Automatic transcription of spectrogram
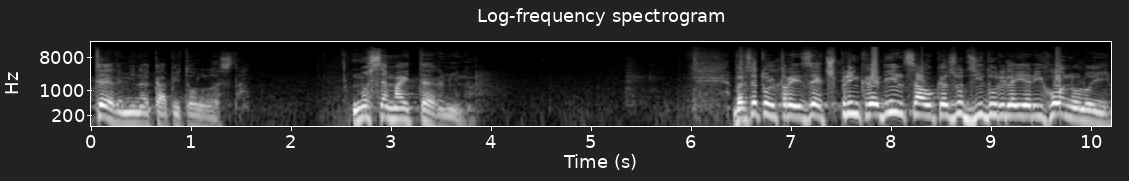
termină capitolul ăsta. Nu se mai termină. Versetul 30. Prin credință au căzut zidurile Ierihonului.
